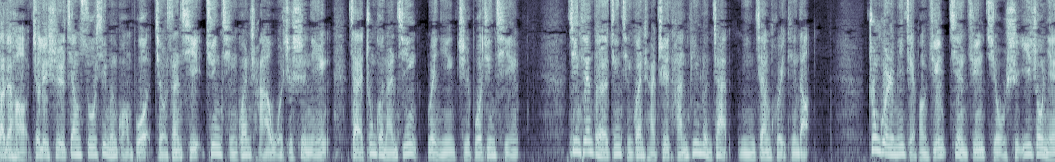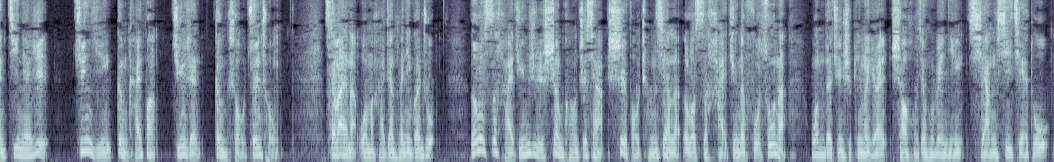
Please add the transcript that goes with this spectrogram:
大家好，这里是江苏新闻广播九三七军情观察，我是世宁，在中国南京为您直播军情。今天的军情观察之谈兵论战，您将会听到：中国人民解放军建军九十一周年纪念日，军营更开放，军人更受尊崇。此外呢，我们还将和您关注俄罗斯海军日盛况之下，是否呈现了俄罗斯海军的复苏呢？我们的军事评论员稍后将会为您详细解读。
